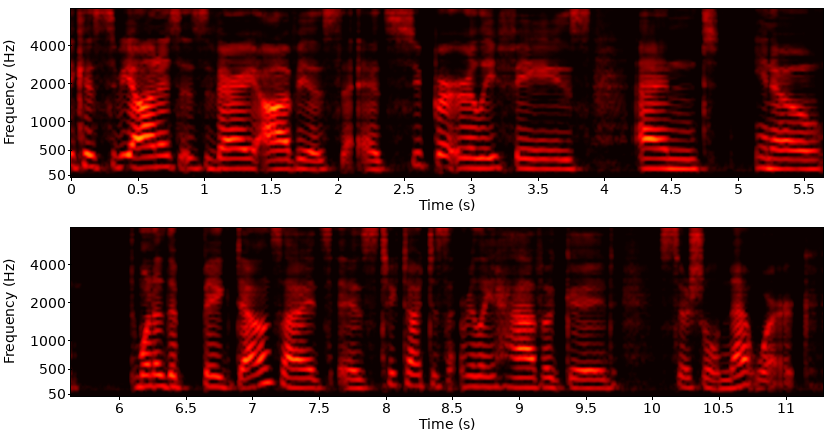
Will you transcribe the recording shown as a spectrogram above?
because to be honest, it's very obvious that it's super early phase and you know one of the big downsides is TikTok doesn't really have a good social network.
